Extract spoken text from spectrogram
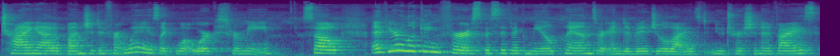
trying out a bunch of different ways, like what works for me. So, if you're looking for specific meal plans or individualized nutrition advice,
